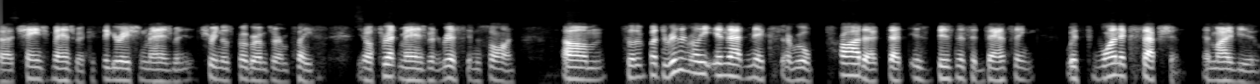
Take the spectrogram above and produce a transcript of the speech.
uh, change management, configuration management, ensuring those programs are in place, you know, threat management, risk, and so on. Um, so, but there isn't really in that mix a real product that is business advancing, with one exception, in my view.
